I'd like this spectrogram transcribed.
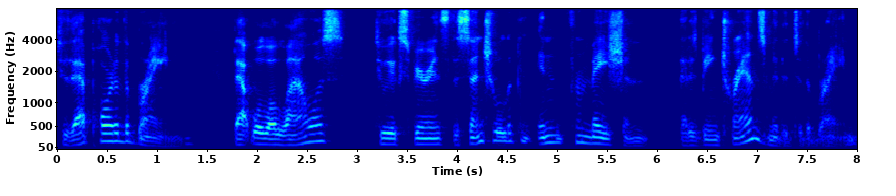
to that part of the brain that will allow us to experience the sensual information that is being transmitted to the brain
